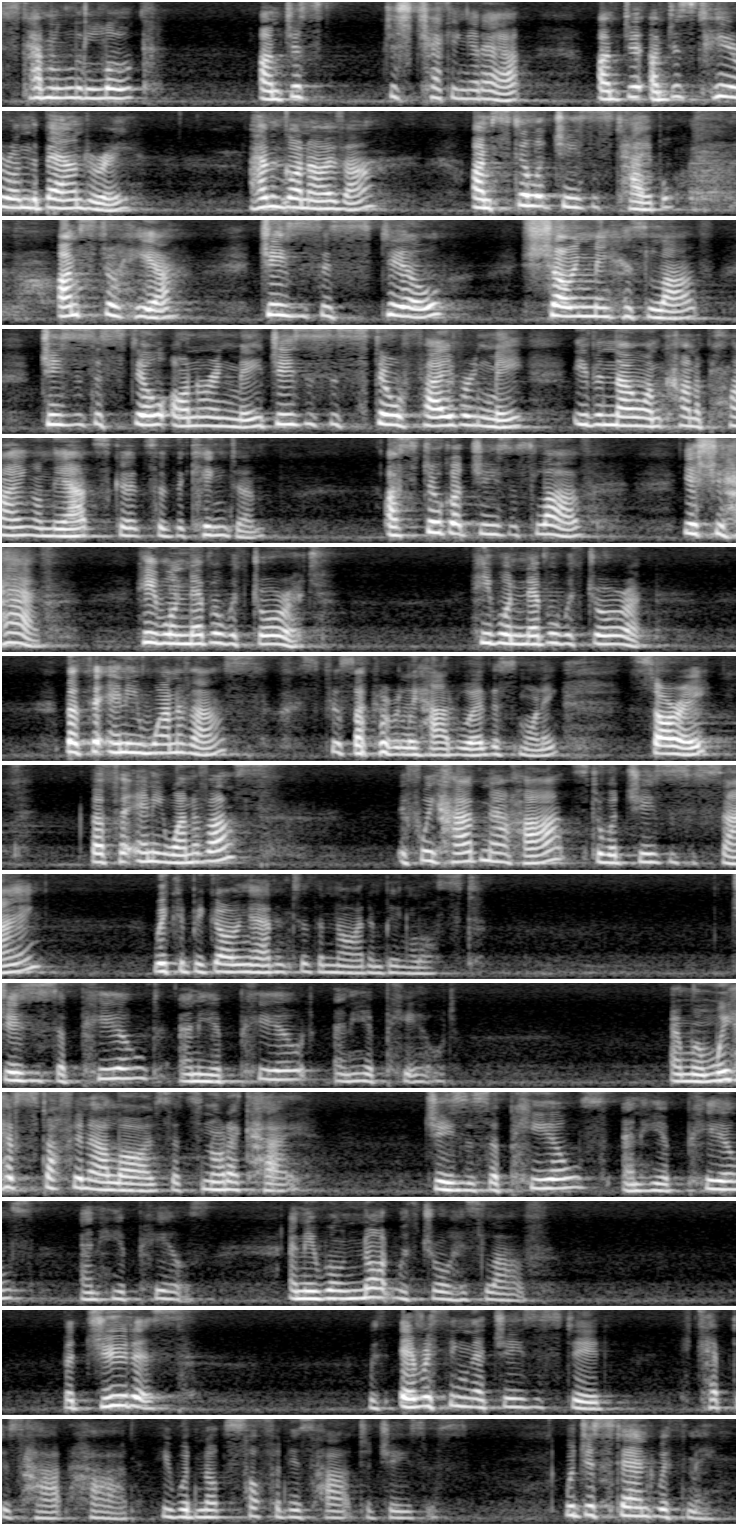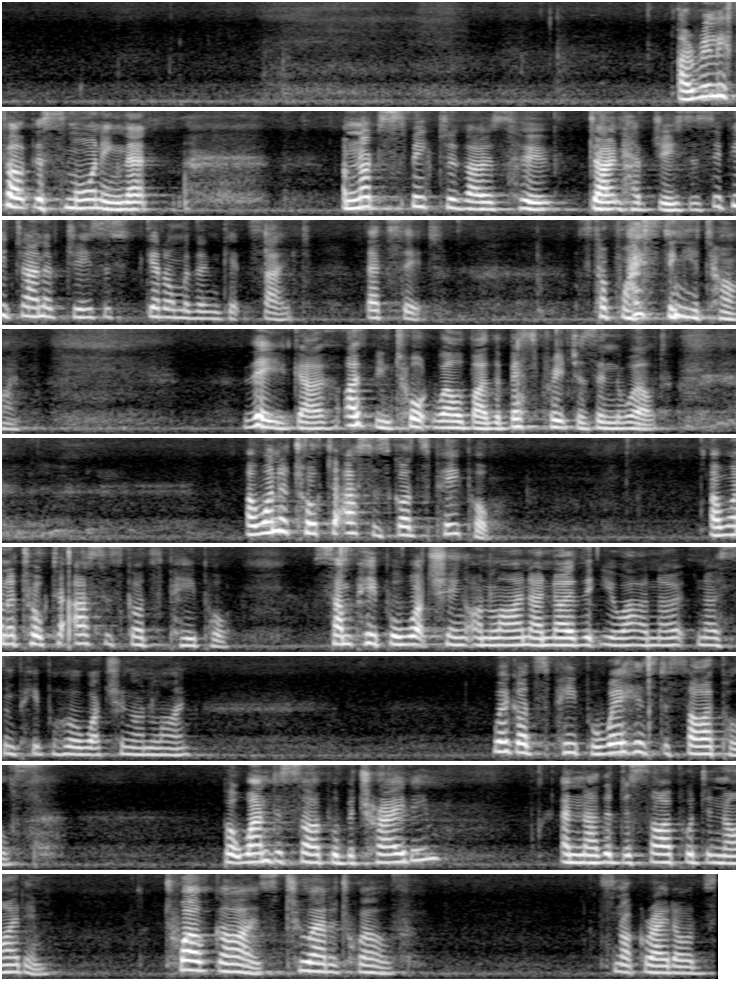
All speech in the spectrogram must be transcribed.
just having a little look. I'm just, just checking it out. I'm, ju- I'm just here on the boundary. I haven't gone over. I'm still at Jesus' table. I'm still here. Jesus is still showing me his love. Jesus is still honoring me. Jesus is still favoring me even though I'm kind of playing on the outskirts of the kingdom, I've still got Jesus' love. Yes, you have. He will never withdraw it. He will never withdraw it. But for any one of us, this feels like a really hard word this morning, sorry, but for any one of us, if we harden our hearts to what Jesus is saying, we could be going out into the night and being lost. Jesus appealed and he appealed and he appealed. And when we have stuff in our lives that's not okay, Jesus appeals and he appeals and he appeals. And he will not withdraw his love. But Judas, with everything that Jesus did, kept his heart hard. He would not soften his heart to Jesus. Would you stand with me? I really felt this morning that I'm not to speak to those who don't have Jesus. If you don't have Jesus, get on with it and get saved. That's it. Stop wasting your time. There you go. I've been taught well by the best preachers in the world. I want to talk to us as God's people. I want to talk to us as God's people. Some people watching online, I know that you are, know, know some people who are watching online. We're God's people, we're His disciples. But one disciple betrayed Him, another disciple denied him. 12 guys, 2 out of 12. It's not great odds.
